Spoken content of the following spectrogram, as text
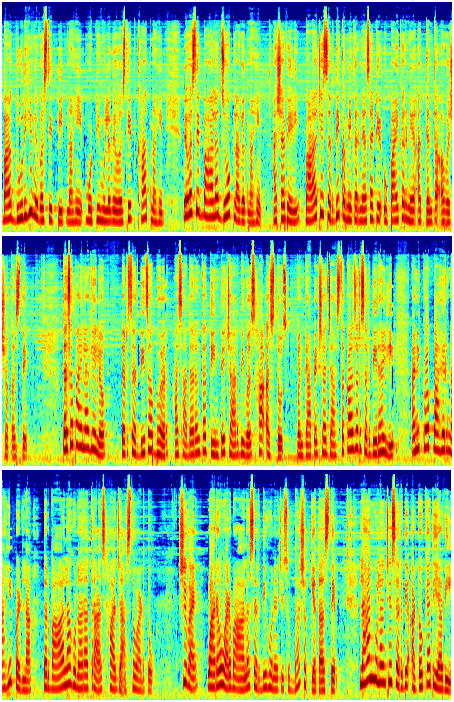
बाळ दूधही व्यवस्थित पित नाही मोठी मुलं व्यवस्थित खात नाहीत व्यवस्थित बाळाला झोप लागत नाही. अशा वेळी बाळाची सर्दी कमी करण्यासाठी उपाय करणे अत्यंत आवश्यक असते. तसं पाहायला गेलं तर सर्दीचा भर हा साधारणतः तीन ते चार दिवस हा असतोच. पण त्यापेक्षा जास्त काळ जर सर्दी राहिली आणि कप बाहेर नाही पडला तर बाळाला होणारा त्रास हा जास्त वाढतो. शिवाय वारंवार बाळाला सर्दी होण्याची सुद्धा शक्यता असते. लहान मुलांची सर्दी आटोक्यात यावी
